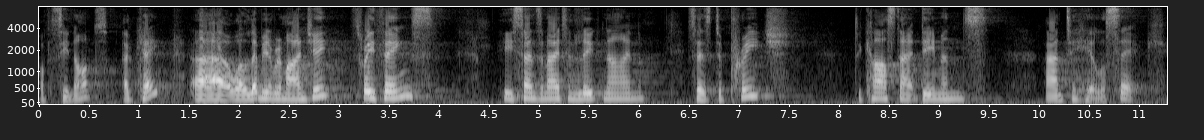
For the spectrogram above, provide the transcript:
Obviously not. Okay. Uh, well, let me remind you three things. He sends them out in Luke 9. He says to preach, to cast out demons, and to heal the sick.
